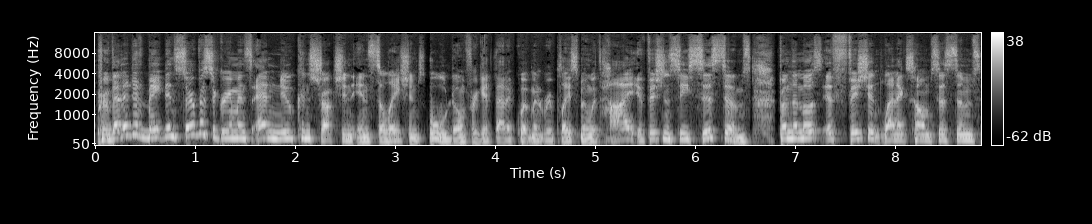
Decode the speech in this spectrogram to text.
preventative maintenance service agreements, and new construction installations. Ooh, don't forget that equipment replacement with high efficiency systems from the most efficient Lennox home systems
